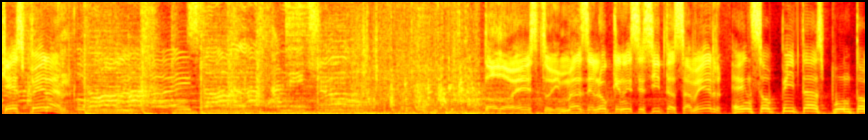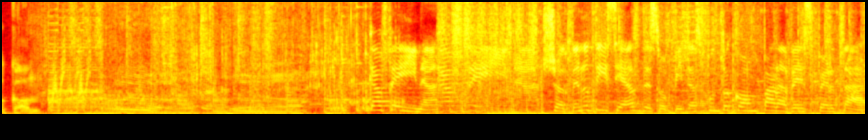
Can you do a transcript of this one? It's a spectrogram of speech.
¿Qué esperan? Todo esto y más de lo que necesitas saber En sopitas.com. Cafeína. Shot de noticias de sopitas.com para despertar.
